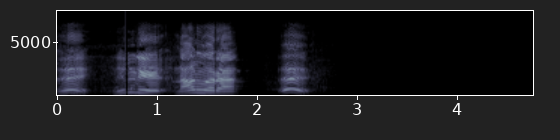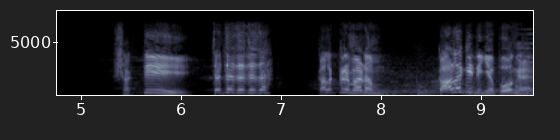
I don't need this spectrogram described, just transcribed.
ஏய் நில்லுடி. நானும் வரேன். ஏய். சக்தி! சே சே, சே, சே, சே. Collector madam. கலக்கிட்டீங்க போங்க.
